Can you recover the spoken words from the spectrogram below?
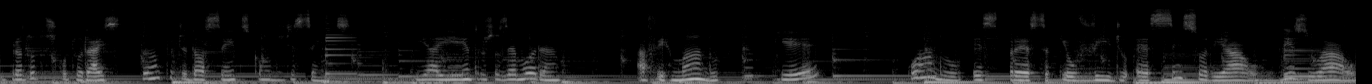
e produtos culturais, tanto de docentes como de discentes. E aí entra o José Moran, afirmando que quando expressa que o vídeo é sensorial, visual,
